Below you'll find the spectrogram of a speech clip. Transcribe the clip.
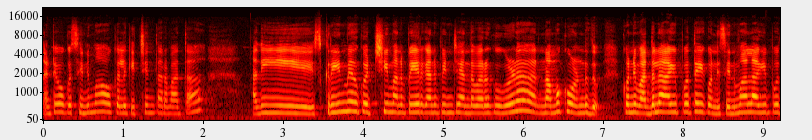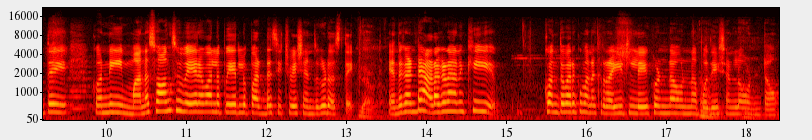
అంటే ఒక సినిమా ఒకరికి ఇచ్చిన తర్వాత అది స్క్రీన్ మీదకి వచ్చి మన పేరు కనిపించేంత వరకు కూడా నమ్మకం ఉండదు. కొన్ని మధ్యలో ఆగిపోతాయి కొన్ని సినిమాలు ఆగిపోతాయి కొన్ని మన సాంగ్స్ వేరే వాళ్ళ పేర్లు పడ్డ సిచ్యువేషన్స్ కూడా వస్తాయి. ఎందుకంటే అడగడానికి కొంతవరకు మనకు రైట్ లేకుండా ఉన్న పొజిషన్లో ఉంటాం.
